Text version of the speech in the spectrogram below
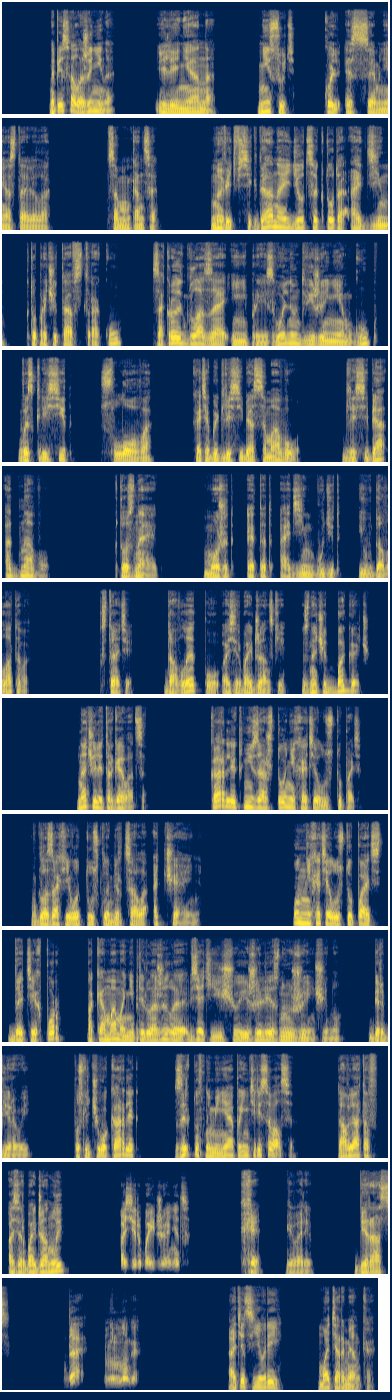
Написала же Нина. Или не она. Не суть, коль эссе мне оставила. В самом конце. Но ведь всегда найдется кто-то один, кто, прочитав строку, закроет глаза и непроизвольным движением губ воскресит слово, хотя бы для себя самого, для себя одного. Кто знает, может, этот один будет и у Довлатова? Кстати, Давлет по-азербайджански значит «богач». Начали торговаться. Карлик ни за что не хотел уступать. В глазах его тускло мерцало отчаяние. Он не хотел уступать до тех пор, пока мама не предложила взять еще и железную женщину, Берберовой, после чего карлик, зыркнув на меня, поинтересовался. «Давлятов азербайджанлы?» «Азербайджанец?» «Хе», — говорю. «Берас?» «Да, немного». «Отец еврей, мать армянка».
